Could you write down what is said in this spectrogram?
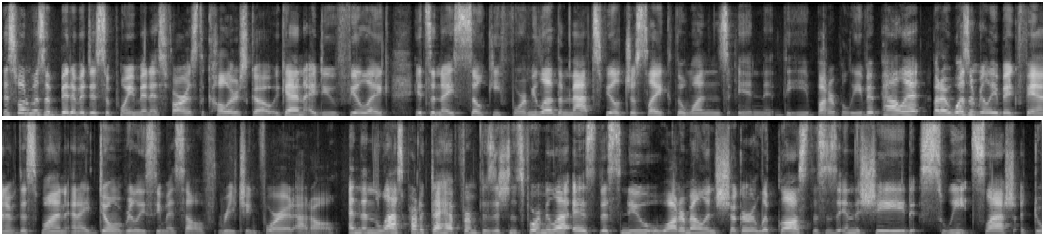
this one was a bit of a disappointment as far as the colors go. Again, I do feel like it's a nice silky formula. The mattes feel just like the ones in the Butter Believe It palette, but I wasn't really a big fan of this one and I don't really see myself reaching for it at all. And then the last product I have from Physicians Formula is this new Watermelon Sugar Lip Gloss. This is in the shade Sweet slash Adorable.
